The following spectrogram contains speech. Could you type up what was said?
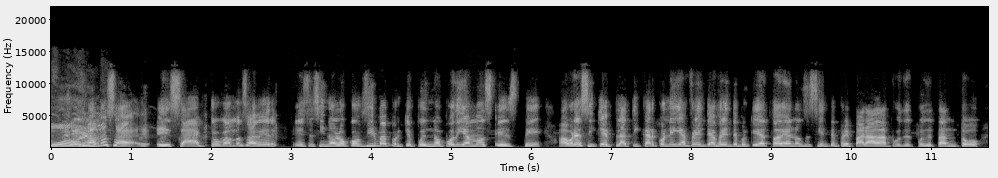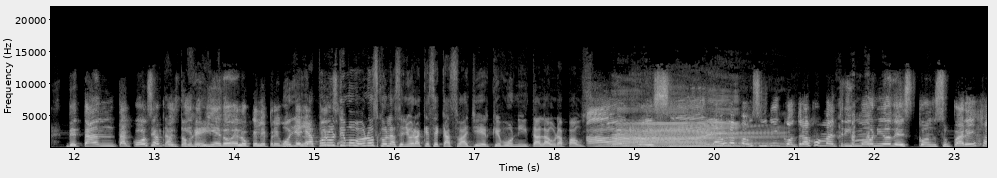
Uy. Vamos a, eh, exacto, vamos a ver este si no lo confirma porque pues no podíamos, este, ahora sí que platicar con ella frente a frente porque ella todavía no se siente preparada, pues después de tanto, de tanta cosa, De pues tiene hate. miedo de lo que le pregunte Oye, la ya por prensa. último, vámonos con la señora que se casó ayer. Qué bonita, Laura Pausini. Ay, pues sí, Ay. Laura Pausini contrajo matrimonio con su pareja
